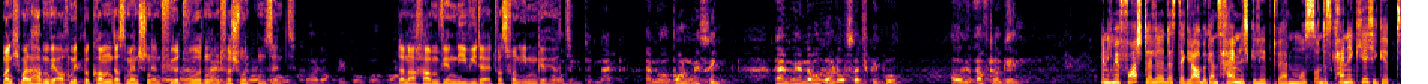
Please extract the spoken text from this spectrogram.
Manchmal haben wir auch mitbekommen, dass Menschen entführt wurden und verschwunden sind. Danach haben wir nie wieder etwas von ihnen gehört. and we have never heard of such people after again. Wenn ich mir vorstelle, dass der Glaube ganz heimlich gelebt werden muss und es keine Kirche gibt,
